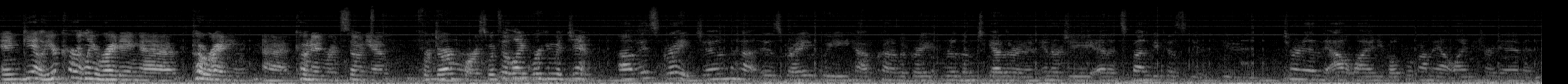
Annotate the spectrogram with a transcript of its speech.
And Gail, you're currently writing, uh, co-writing uh, Conan and Red Sonja for Dark Horse. What's it like working with Jim? Um, it's great. Jim ha- is great. We have kind of a great rhythm together and an energy, and it's fun because you, you turn in the outline. You both work on the outline. You turn in and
